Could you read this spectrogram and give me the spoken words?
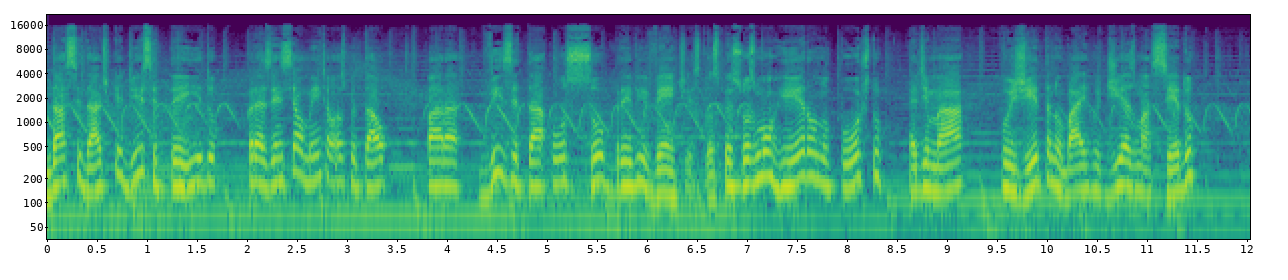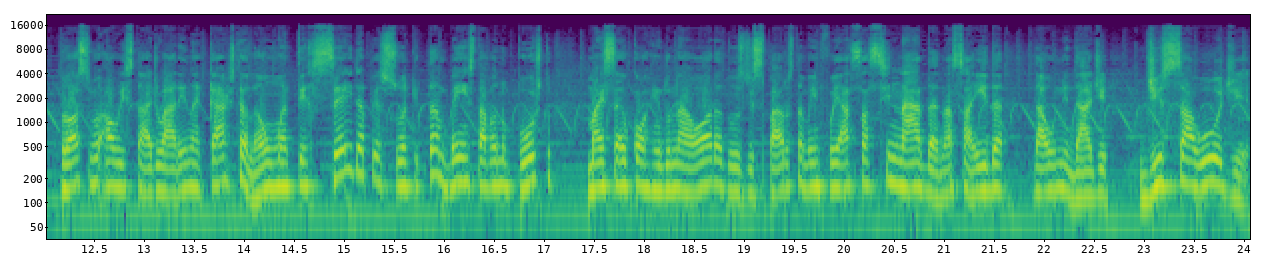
da cidade, que disse ter ido presencialmente ao hospital para visitar os sobreviventes. Duas pessoas morreram no posto Edmar Fugita, no bairro Dias Macedo, próximo ao estádio Arena Castelão. Uma terceira pessoa que também estava no posto, mas saiu correndo na hora dos disparos, também foi assassinada na saída da unidade de saúde.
